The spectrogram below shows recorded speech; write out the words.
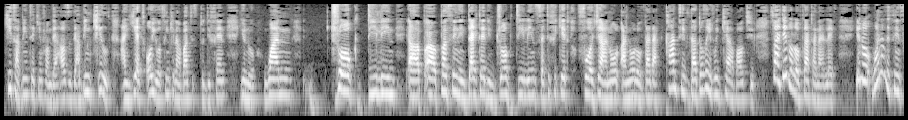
Kids are being taken from their houses. They are being killed. And yet all you're thinking about is to defend you know one drug dealing uh, uh, person indicted in drug dealing certificate forger and all and all of that that can't even that doesn't even care about you. So i did all of that and i left. You know one of the things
